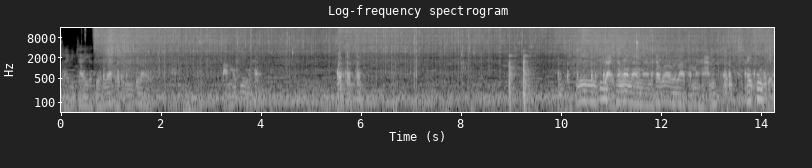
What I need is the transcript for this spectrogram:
ใส่พริกไทยกระเทียมแยกกับที่เราตำเมื่อกี้นะครับ มีผู้ ใหญ่ท่านแนะนำมานะครับ ว่าเวลาทำอาหารให้พูดเสียง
